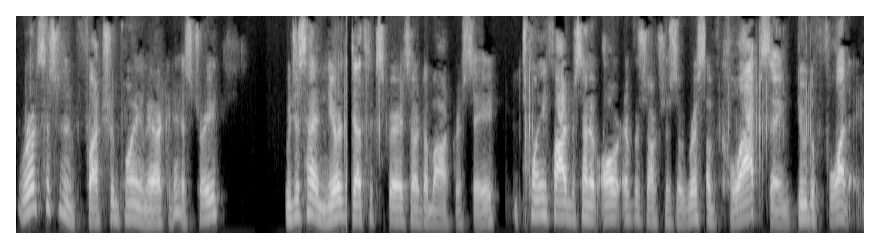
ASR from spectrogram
We're at such an inflection point in American history. We just had a near death experience our democracy. 25% of all infrastructure is at risk of collapsing due to flooding.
